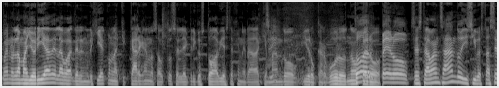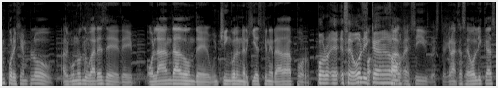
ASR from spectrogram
Bueno, la mayoría de la, de la energía con la que cargan los autos eléctricos todavía está generada quemando hidrocarburos, ¿no? Pero pero se está avanzando y si estás en, por ejemplo, algunos lugares de, de Holanda donde un chingo de energía es generada por... por eh, es eh, eólica, fa- o fa- eh, sí, este, granjas eólicas,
